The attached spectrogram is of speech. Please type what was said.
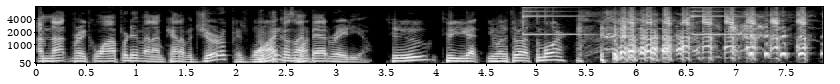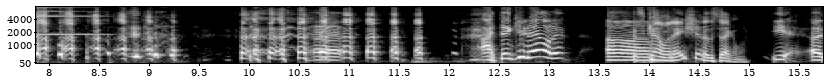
I'm not very cooperative and I'm kind of a jerk, There's one. because I'm One. bad radio? Two, two. You got. You want to throw out some more? Uh, I think you nailed it. Um, it's a combination of the second one. yeah, uh,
